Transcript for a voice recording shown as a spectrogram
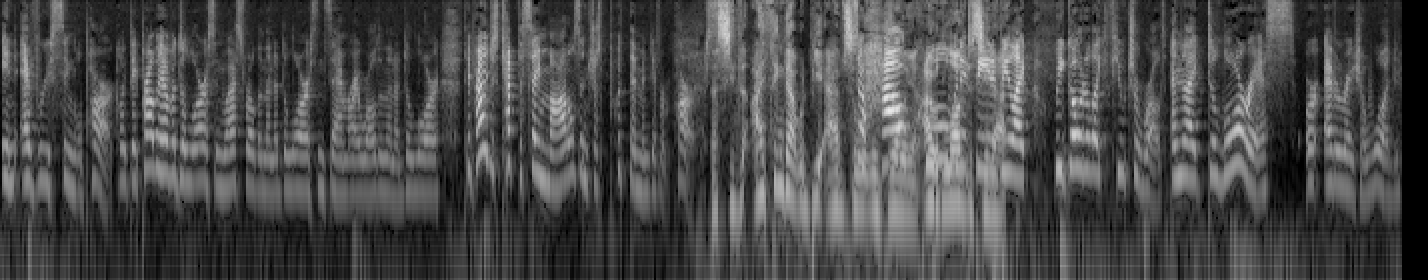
in every single park. Like they probably have a Dolores in Westworld, and then a Dolores in Samurai World, and then a Dolores. They probably just kept the same models and just put them in different parks. Now, see, th- I think that would be So absolutely how brilliant. cool I would love would to it be see to that. be like we go to like Future World and like Dolores or Evan Rachel Wood,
